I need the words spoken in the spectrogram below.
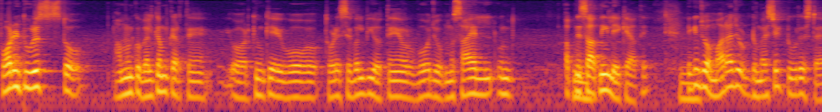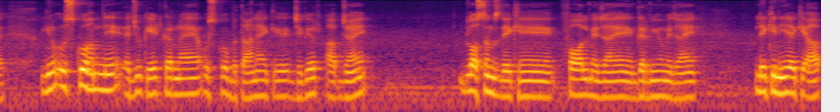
foreign tourist تو ہم ان کو ویلکم کرتے ہیں اور کیونکہ وہ تھوڑے سول بھی ہوتے ہیں اور وہ جو مسائل ان اپنے ساتھ نہیں لے کے آتے۔ لیکن جو ہمارا جو ڈومیسٹک ٹورسٹ ہے یو نو اس کو ہم نے ایجوکیٹ کرنا ہے اس کو بتانا ہے کہ جگر آپ جائیں بلاسمز دیکھیں فال میں جائیں گرمیوں میں جائیں لیکن یہ ہے کہ آپ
